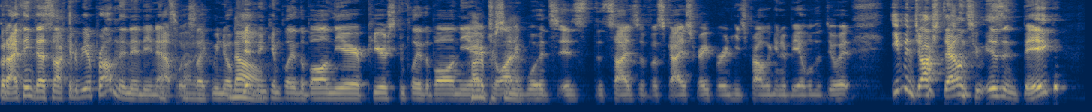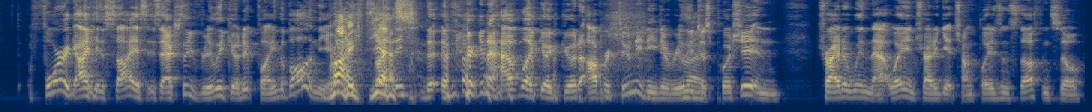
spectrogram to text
But I think that's not going to be a problem in Indianapolis. Like we know no. Pittman can play the ball in the air, Pierce can play the ball in the air. 100%. Jelani Woods is the size of a skyscraper, and he's probably going to be able to do it. Even Josh Downs, who isn't big, for a guy his size is actually really good at playing the ball in the air. Right. So yes. I think they're going to have like a good opportunity to really right. just push it and try to win that way and try to get chunk plays and stuff. And so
